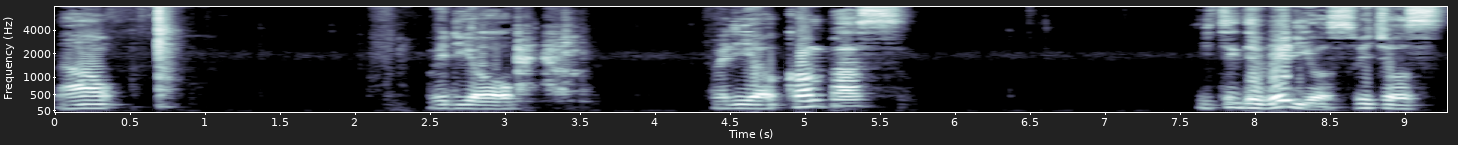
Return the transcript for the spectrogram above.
Now, with your, with your compass, you take the radius which was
